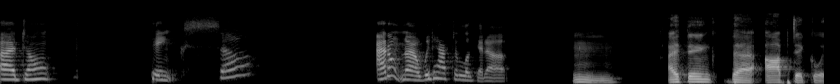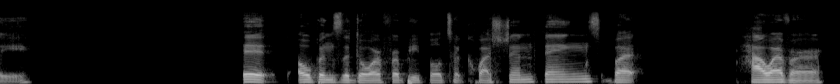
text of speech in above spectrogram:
I don't think so. I don't know. We'd have to look it up. Mm. I think that optically, it opens the door for people to question things. But however,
